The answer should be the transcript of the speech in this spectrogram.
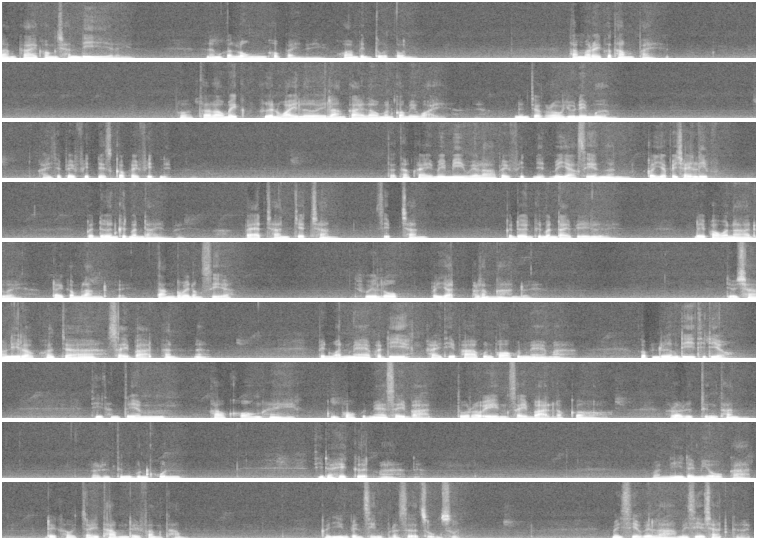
ร่างกายของฉันดีอะไรนั้นมันก็หลงเข้าไปในความเป็นตัวตนทำอะไรก็ทำไป เพราะถ้าเราไม่เคลื่อนไหวเลย ร่างกายเรามันก็ไม่ไหว เนื่องจากเราอยู่ในเมือง ใครจะไปฟิตเนสก็ไปฟิตเนส แต่ถ้าใครไม่มีเวลาไปฟิตเนส ไม่อยากเสียเงิน ก็อย่าไปใช้ลิฟต์ก็เดินขึ้นบันไดไปแปดชั้นเจ็ดชั้นสิบชั้น ก็เดินขึ้นบันไดไปเรื่อยๆ ได้ภาวนาด้วย ได้กำลังด้วย ตังก็ไม่ต้องเสีย ช่วยโลกประหยัดพลังงานด้วย เดี๋ยวเช้านี้เราก็จะใส่บาตรกันนะ เป็นวันแม่พอดี ใครที่พาคุณพ่อคุณแม่มา ก็เป็นเรื่องดีทีเดียว ที่ท่านเตรียมข้าวของให้คุณพ่อคุณแม่ใส่บาตรตัวเราเองใส่บาตรแล้วก็ระลึกถึงท่านระลึกถึงบุญคุณ ที่ได้ให้เกิดมานะวันนี้ได้มีโอกาส ได้เข้าใจธรรม ได้ฟังธรรม ก็ยิ่งเป็นสิ่งประเสริฐสูงสุด ไม่เสียเวลาไม่เสียชาติเกิด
